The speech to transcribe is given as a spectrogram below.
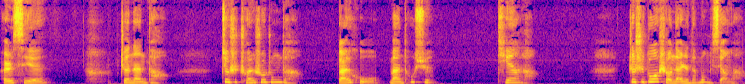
而且，这难道就是传说中的白虎馒头穴？天啊！这是多少男人的梦想啊！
